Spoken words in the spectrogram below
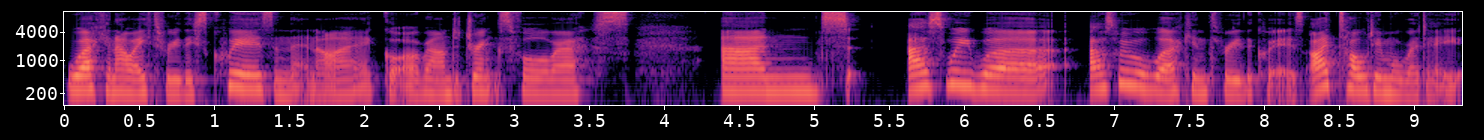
working our way through this quiz and then I got a round of drinks for us and as we were as we were working through the quiz I told him already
